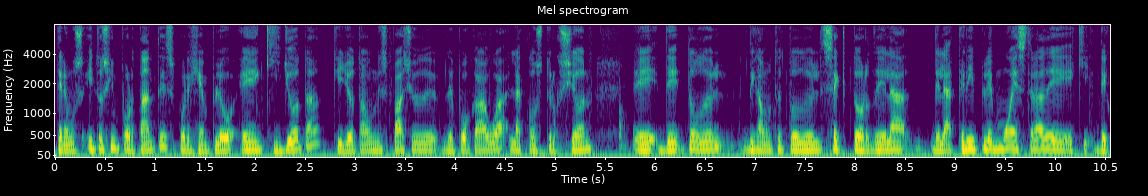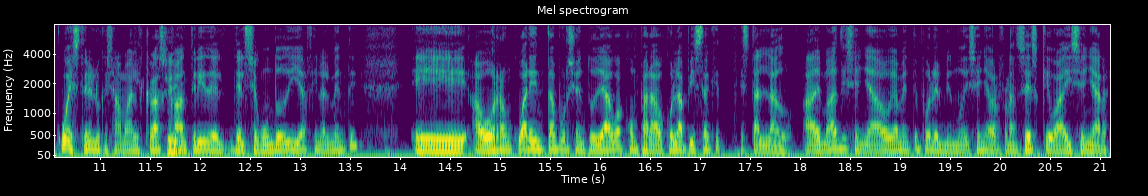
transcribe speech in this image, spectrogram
tenemos hitos importantes, por ejemplo, en Quillota, Quillota, un espacio de, de poca agua, la construcción eh, de todo el, digamos, de todo el sector de la, de la triple muestra de, de ecuestre, lo que se llama llama el cross Sí. country del, del segundo día finalmente, eh, ahorra un 40% de agua comparado con la pista que está al lado. Además, diseñada obviamente por el mismo diseñador francés que va a diseñar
